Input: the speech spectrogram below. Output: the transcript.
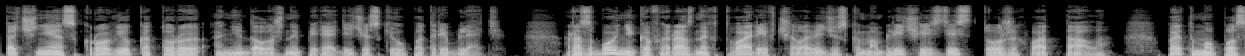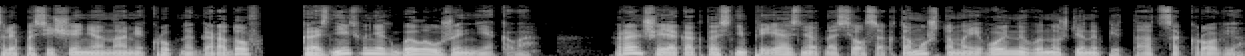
Точнее, с кровью, которую они должны периодически употреблять. Разбойников и разных тварей в человеческом обличии здесь тоже хватало. Поэтому после посещения нами крупных городов казнить в них было уже некого. Раньше я как-то с неприязнью относился к тому, что мои воины вынуждены питаться кровью.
